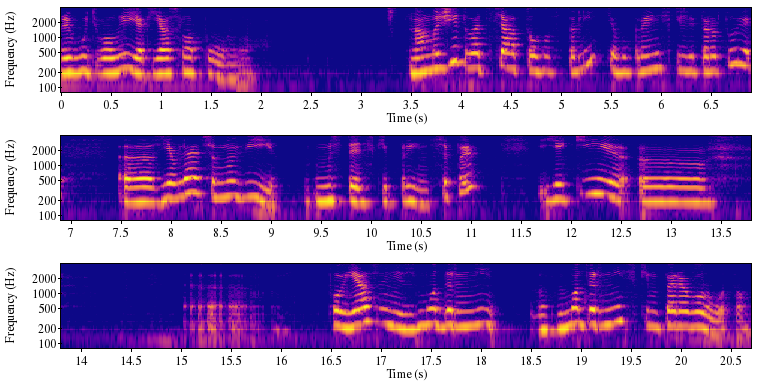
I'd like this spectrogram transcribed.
Ревуть воли, як ясла повні. На межі ХХ століття в українській літературі е, з'являються нові мистецькі принципи, які е, е, пов'язані з, модерні, з модерністським переворотом.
